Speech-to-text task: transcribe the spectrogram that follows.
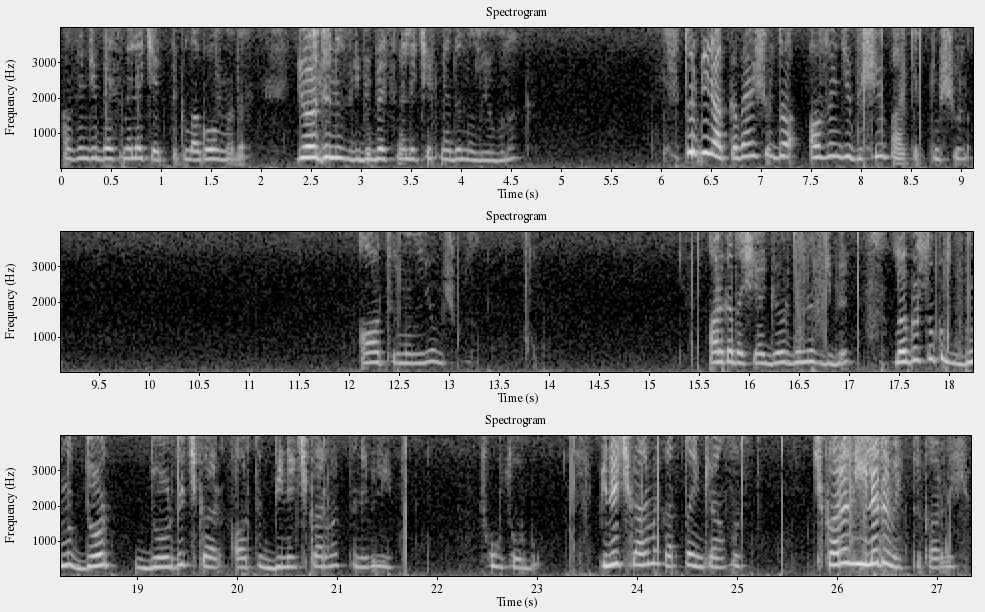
Az önce besmele çektik. Lag olmadı. Gördüğünüz gibi besmele çekmeden oluyor bu lag. Dur bir dakika ben şurada az önce bir şey fark ettim şurada. Aa tırmanılıyormuş burada. Arkadaşlar gördüğünüz gibi laga sokup bunu 4 4'e çıkar artık 1000'e çıkarmak da ne bileyim. Çok zor bu. 1000'e çıkarmak hatta imkansız. Çıkaran hile demektir kardeşim.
